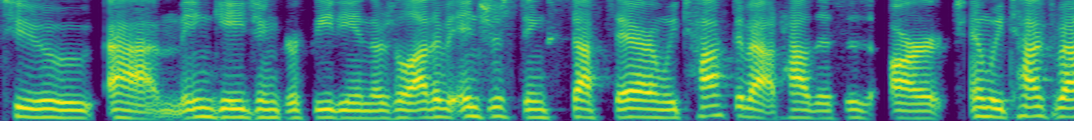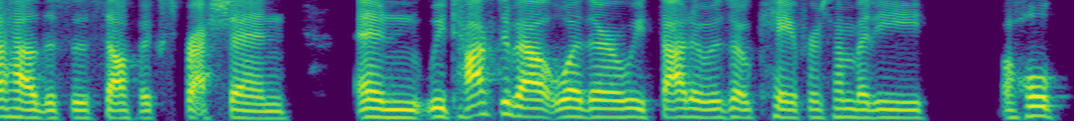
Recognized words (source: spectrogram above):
to um, engage in graffiti. And there's a lot of interesting stuff there. And we talked about how this is art and we talked about how this is self-expression. And we talked about whether we thought it was okay for somebody, a whole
